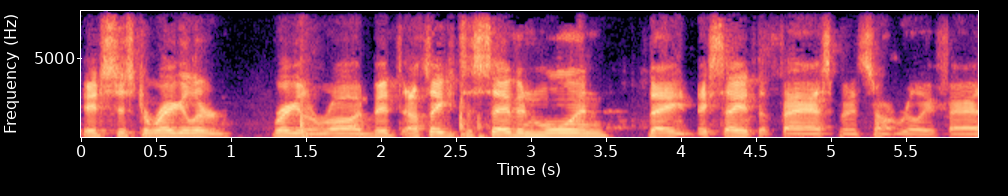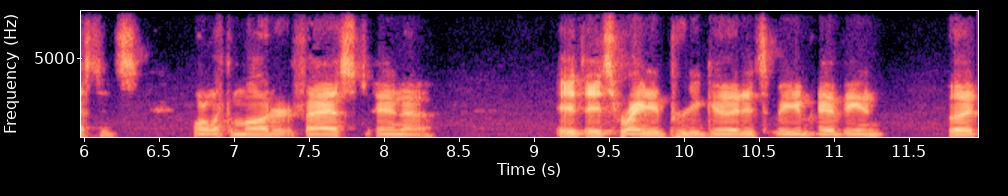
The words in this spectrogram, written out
it's just a regular regular rod. But I think it's a seven one. They they say it's a fast, but it's not really a fast. It's more like a moderate fast, and uh, it, it's rated pretty good. It's medium heavy, and but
